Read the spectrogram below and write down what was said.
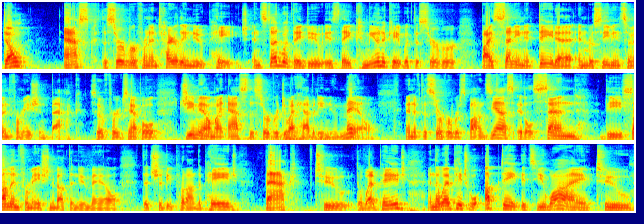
don't ask the server for an entirely new page. Instead what they do is they communicate with the server by sending it data and receiving some information back. So for example, Gmail might ask the server, do I have any new mail? And if the server responds yes, it'll send the some information about the new mail that should be put on the page back to the web page, and the web page will update its UI to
